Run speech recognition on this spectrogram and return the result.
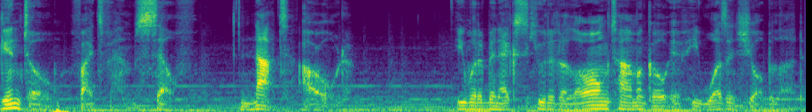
Ginto fights for himself, not our order. He would have been executed a long time ago if he wasn't your blood.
